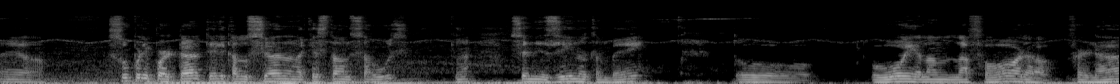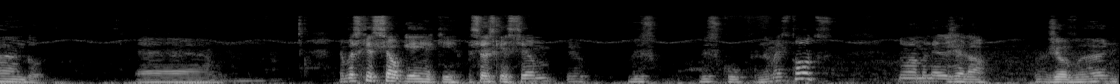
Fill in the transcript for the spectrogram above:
é, super importante, ele com a Luciana na questão de saúde. Né? Cenezino também, o, o lá, lá fora, o Fernando. É... Eu vou esquecer alguém aqui. Se eu esquecer, eu, eu des, desculpe, né? Mas todos, de uma maneira geral. Giovanni.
